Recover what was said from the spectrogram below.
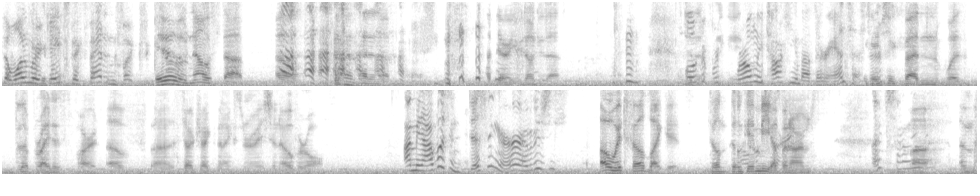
the one where Gates McFadden fucks. Ew, no, stop. Oh, had enough. How dare you? Don't do that. Well, we're, we're only talking about their ancestors. McFadden was the brightest part of uh, Star Trek: The Next Generation overall. I mean, I wasn't dissing her. I was just. Oh, it felt like it. Don't don't Oh, get I'm me up in arms. I'm sorry. Uh, I'm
